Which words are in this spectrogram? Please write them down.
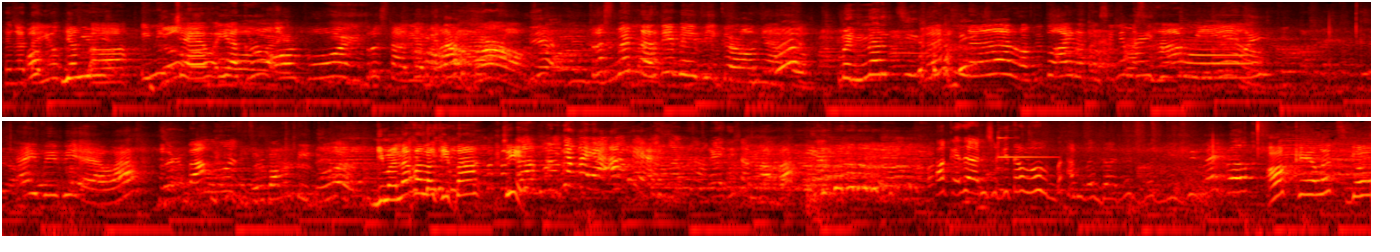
Yang kata Oh, you, yang eh, ini Girl cewek, iya girl or boy. Terus Talia bilang girl. Terus bener nih baby girlnya tuh. Bener sih. Bener, waktu itu Ai datang sini masih hamil. Hai baby Ella, Baru bangun. baru bangun tidur. Gimana kalau kita Ci? Kayak apa ya? Kayak di sana apa? Oke, dan kita mau ambil donat buat Michael. Oke, let's go.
